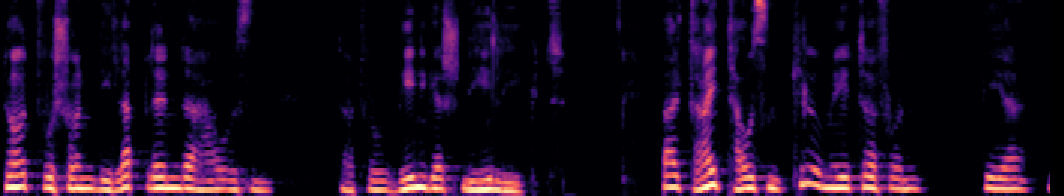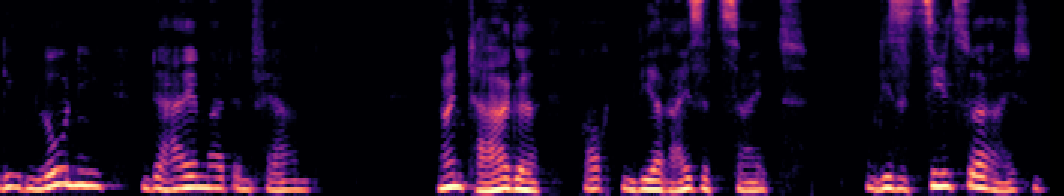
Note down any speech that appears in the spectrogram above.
dort wo schon die Lappländer hausen, dort wo weniger Schnee liegt. Bald 3000 Kilometer von der lieben Loni und der Heimat entfernt. Neun Tage brauchten wir Reisezeit, um dieses Ziel zu erreichen.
